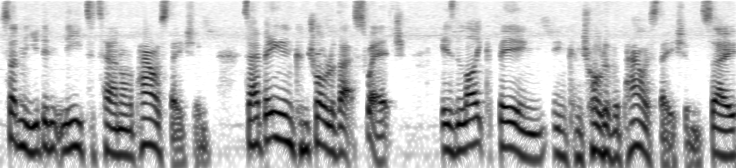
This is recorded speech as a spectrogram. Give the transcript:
suddenly you didn't need to turn on a power station. So being in control of that switch is like being in control of a power station. So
